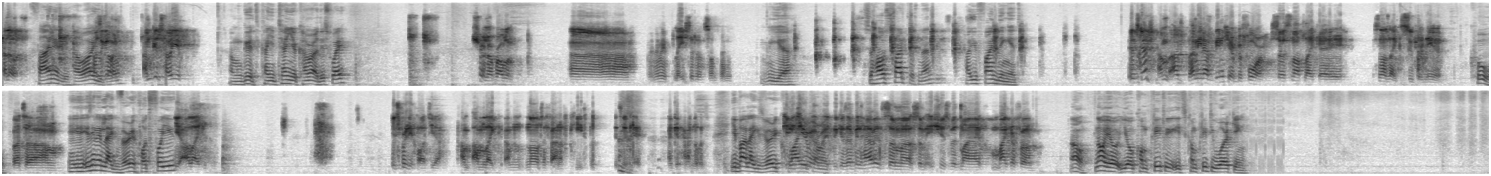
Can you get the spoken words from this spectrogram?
Hello. Finally, how are How's you? it going? bro? I'm good. How are you? I'm good. Can you turn your camera this way? Sure, no problem. Uh, let me place it on something. Yeah. So how's Cyprus, man? How are you finding it? It's good. I'm, I've, I mean, I've been here before, so it's not like a, it's not like super new. Cool. But um, Isn't it like very hot for you? yeah, I like. It. It's pretty hot. Yeah. I'm, I'm like, I'm not a fan of heat, but it's okay. I can handle it. Yeah, but like it's very quiet. Can you hear me alright? Because I've been having some uh, some issues with my microphone. Oh no, you're you're completely. It's completely working.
